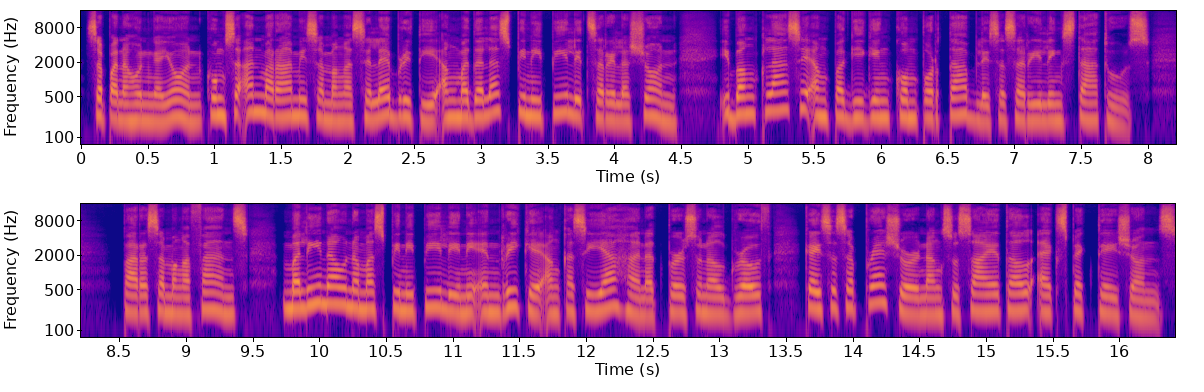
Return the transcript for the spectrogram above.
Sa panahon ngayon kung saan marami sa mga celebrity ang madalas pinipilit sa relasyon, ibang klase ang pagiging komportable sa sariling status. Para sa mga fans, malinaw na mas pinipili ni Enrique ang kasiyahan at personal growth kaysa sa pressure ng societal expectations.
